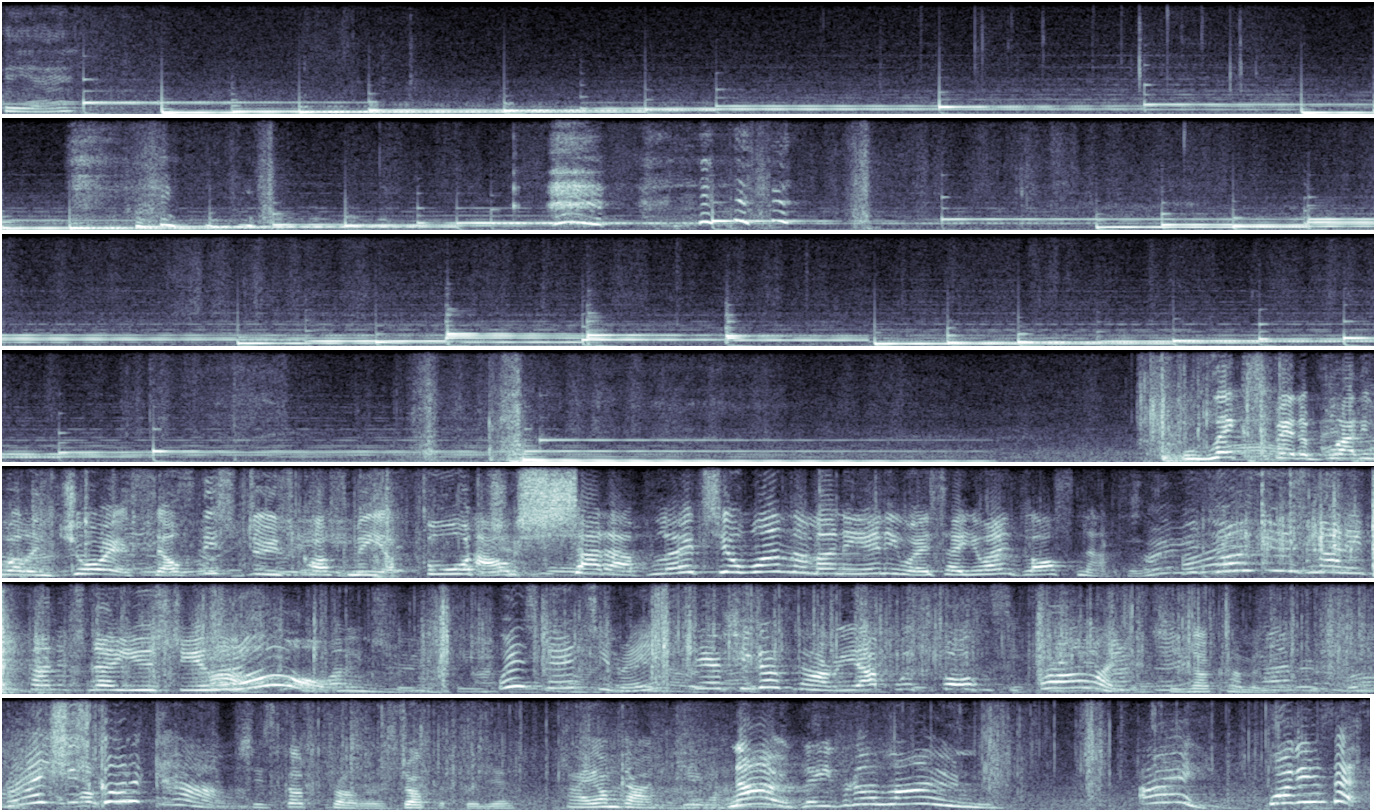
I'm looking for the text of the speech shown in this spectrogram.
don't. Honey. Well enjoy herself. This do's cost me a fortune. Oh, shut up, Lurch. You won the money anyway, so you ain't lost nothing. I don't use money for fun. It's no use to you at oh. all. Where's Nancy, Reed? Yeah, if she doesn't hurry up, we'll spoil the surprise. She's not coming. Hey, she's got to come. She's got problems. Drop it, will you? Hey, I'm going to get her. No, leave her alone. Hey, what is it?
